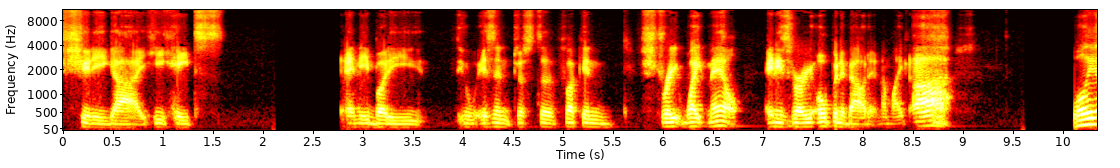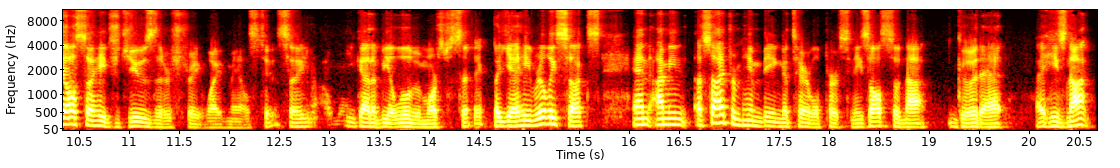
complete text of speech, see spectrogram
shitty guy. He hates anybody who isn't just a fucking straight white male. And he's very open about it. And I'm like, ah, well, he also hates Jews that are straight white males too. So you, you got to be a little bit more specific. But yeah, he really sucks. And I mean, aside from him being a terrible person, he's also not good at. Uh, he's not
